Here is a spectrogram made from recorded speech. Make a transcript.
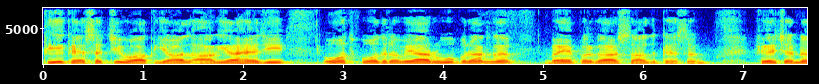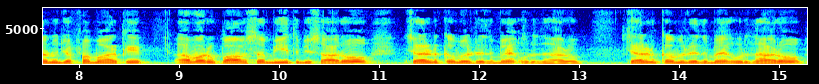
ਠੀਕ ਹੈ, ਸੱਚੀ ਵਾਕ ਯਾਦ ਆ ਗਿਆ ਹੈ ਜੀ। ओत ਪੋਤ ਰਵਿਆ ਰੂਪ ਰੰਗ ਬੈ ਪ੍ਰਗਾਸ਼ ਸਾਧ ਕੈ ਸੰਗ। ਫਿਰ ਚਰਨਾਂ ਨੂੰ ਜਫਾ ਮਾਰ ਕੇ, ਅਵਰ ਉਪਾਵ ਸਮੀਤ ਵਿਸਾਰੋ, ਚਰਨ ਕਮਲ ਰਿਦ ਮੈਂ ਉਰਧਾਰੋ। ਚਰਨ ਕਮਲ ਰਿਦ ਮੈਂ ਉਰਧਾਰੋ,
